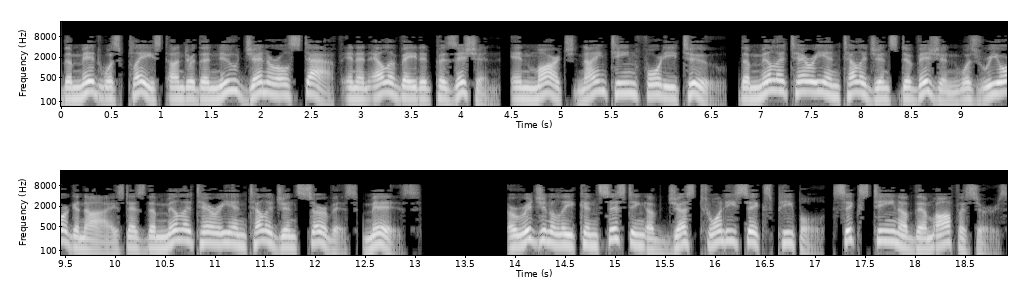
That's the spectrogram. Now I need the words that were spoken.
the MID was placed under the new General Staff in an elevated position. In March 1942, the Military Intelligence Division was reorganized as the Military Intelligence Service (MIS). Originally consisting of just 26 people, 16 of them officers,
